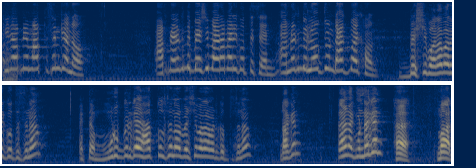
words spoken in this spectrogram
কিনা আপনি মারতেছেন কেন? আপনারা কিন্তু বেশি বাড়াবাড়ি করতেছেন। আমরা কিন্তু লোকজন ডাকবো এখন। বেশি বাড়াবাড়ি করতেছে না? একটা মুরব্বীর গায়ে হাত তুলছেন আর বেশি বাড়াবাড়ি করতেছে না? ডাকেন। হ্যাঁ ডাকবেন ডাকেন। হ্যাঁ মার।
